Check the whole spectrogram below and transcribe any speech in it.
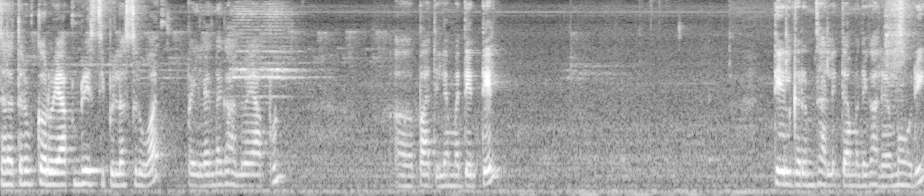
चला तर करूया आपण रेसिपीला सुरुवात. पहिल्यांदा घालूया आपण पातेल्यामध्ये तेल. तेल गरम झाले त्यामध्ये घालूया मोहरी.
